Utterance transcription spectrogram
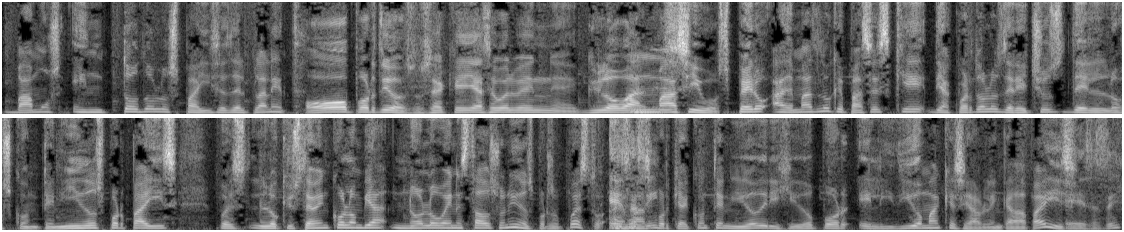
vamos en todos los países del planeta. Oh, por Dios, o sea que ya se vuelven eh, globales. masivos. Pero además lo que pasa es que de acuerdo a los derechos de los contenidos por país, pues lo que usted ve en Colombia no lo ve en Estados Unidos, por supuesto. ¿Es Además así? porque hay contenido dirigido por el idioma que se habla en cada país. ¿Es así?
